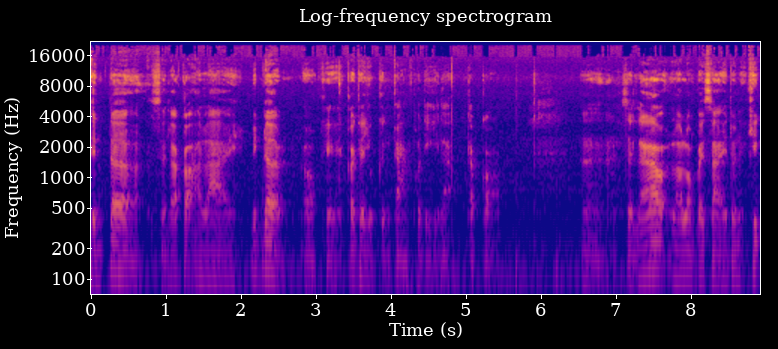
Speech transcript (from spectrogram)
center เสร็จแล้วก็ align middle โอเค ก็จะอยู่กึ่งกลางพอดีละกับกรอบเสร็จแล้วเราลองไปใส่ตัวนี้คลิก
